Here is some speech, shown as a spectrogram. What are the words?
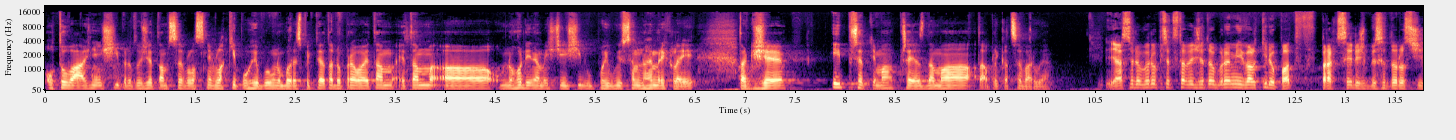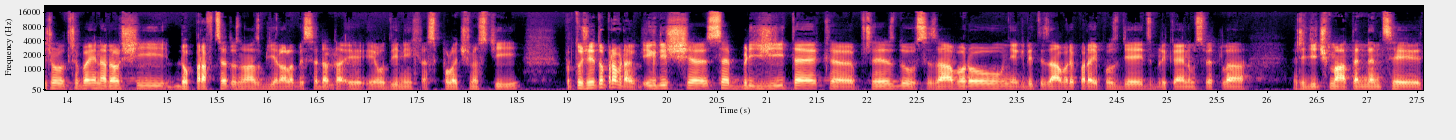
o to vážnější, protože tam se vlastně vlaky pohybují, nebo respektive ta doprava je tam, je tam o mnoho dynamičtější, pohybují se mnohem rychleji, takže i před těma přejezdama ta aplikace varuje. Já si dovedu představit, že to bude mít velký dopad v praxi, když by se to rozšířilo třeba i na další dopravce, to znamená sbírala by se data i, i od jiných společností, protože je to pravda. I když se blížíte k přejezdu se závorou, někdy ty závory padají později, zblikají jenom světla, řidič má tendenci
